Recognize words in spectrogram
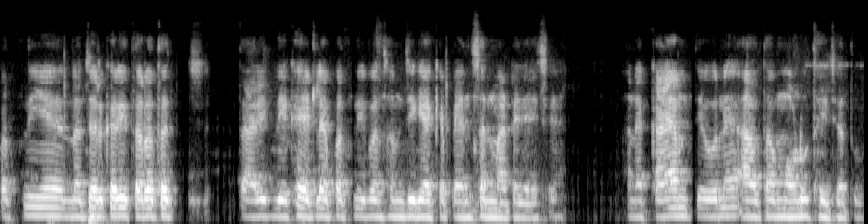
પત્નીએ નજર કરી તરત જ તારીખ દેખાય એટલે પત્ની પણ સમજી ગયા કે પેન્શન માટે જાય છે અને કાયમ તેઓને આવતા મોડું થઈ જતું.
